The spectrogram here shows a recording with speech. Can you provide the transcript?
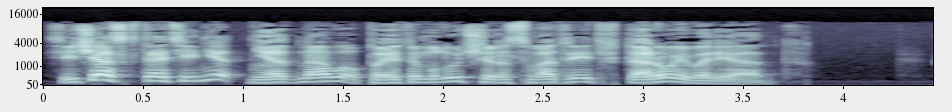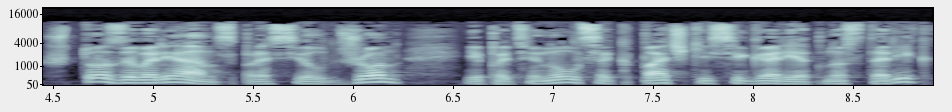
Сейчас, кстати, нет ни одного, поэтому лучше рассмотреть второй вариант. «Что за вариант?» – спросил Джон и потянулся к пачке сигарет, но старик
